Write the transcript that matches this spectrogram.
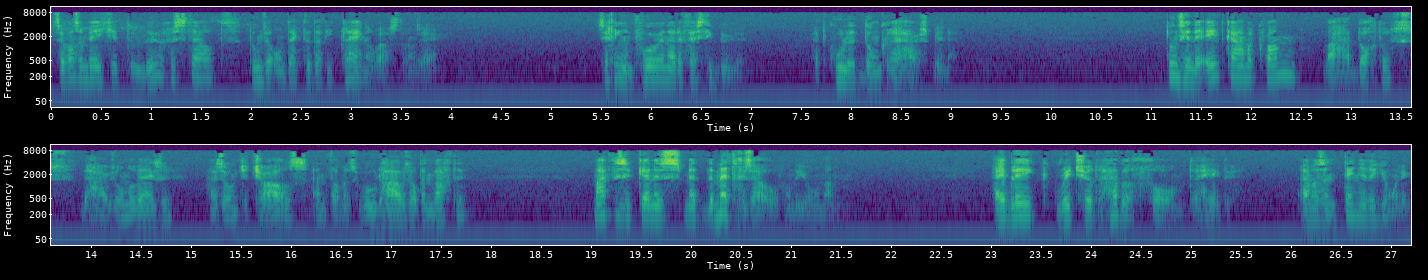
Ze was een beetje teleurgesteld toen ze ontdekte dat hij kleiner was dan zij. Ze ging hem voor naar de vestibule, het koele, donkere huis binnen. Toen ze in de eetkamer kwam, waar haar dochters, de huisonderwijzer, haar zoontje Charles en Thomas Woodhouse op hen wachten, maakte ze kennis met de metgezel van de jongeman. Hij bleek Richard Hubberthorne te heten en was een tengere jongeling,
